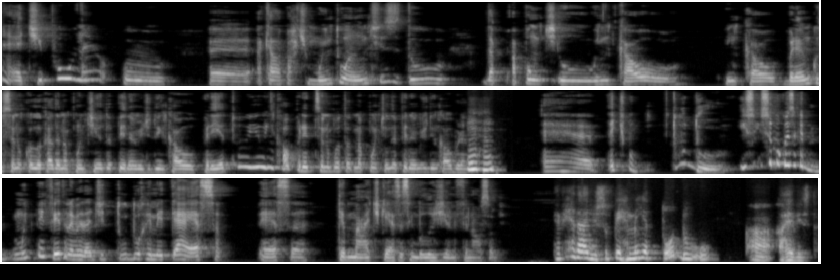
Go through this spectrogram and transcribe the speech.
É, é tipo, né, o, é, aquela parte muito antes do da a ponti, o incal incal branco sendo colocado na pontinha da pirâmide do incal preto e o incal preto sendo botado na pontinha da pirâmide do incal branco. Uhum. É, é tipo, tudo. Isso, isso é uma coisa que é muito bem feita, na verdade, de tudo remeter a essa, a essa temática, a essa simbologia no final, sabe? É verdade, isso permeia todo o- a, a revista.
